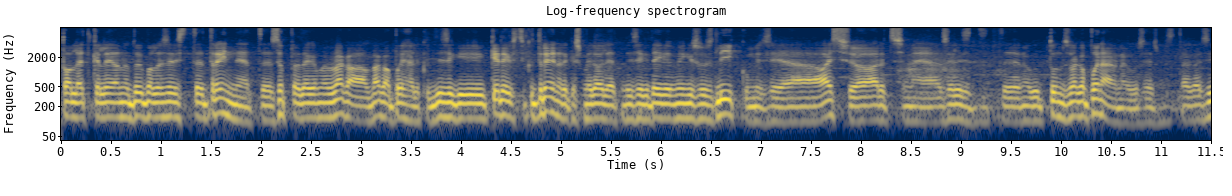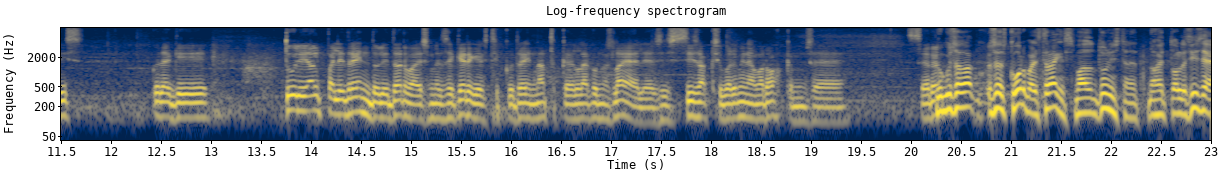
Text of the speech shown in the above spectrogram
tol hetkel ei olnud võib-olla sellist trenni, et sõpradega me väga-väga põhjalikult, isegi kergejõustikutreener, kes meil oli, et me isegi tegime mingisuguseid liikumisi ja asju harjutasime ja sellised, et nagu tundus väga põnev nagu selles mõttes, aga siis kuidagi tuli jalgpallitrenn, tuli Tõrva ja siis meil see kergejõustikutrenn natuke lagunes laiali ja siis, siis hakkas juba minema rohkem see. No kui sa sellest korvpallist räägid, siis ma tunnistan, et noh, et olles ise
